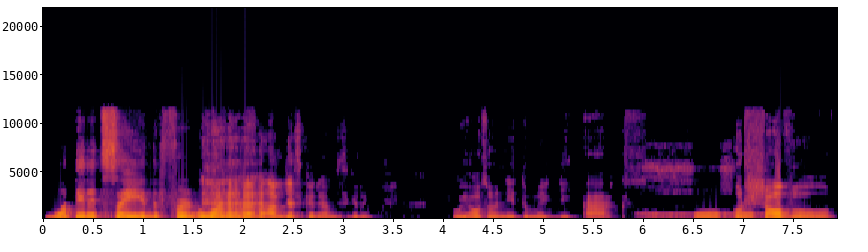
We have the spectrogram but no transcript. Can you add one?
What did it say in the first one? I'm just kidding. I'm just kidding. We also need to make the axe or ho, ho. shovel.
